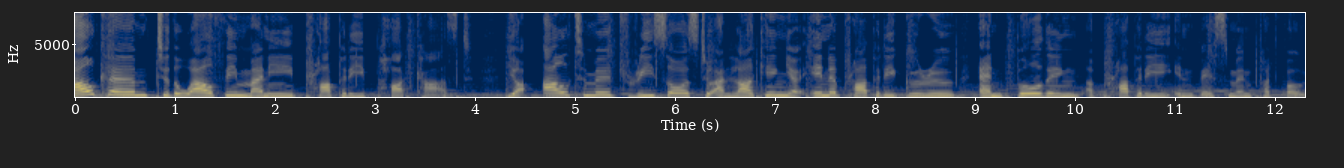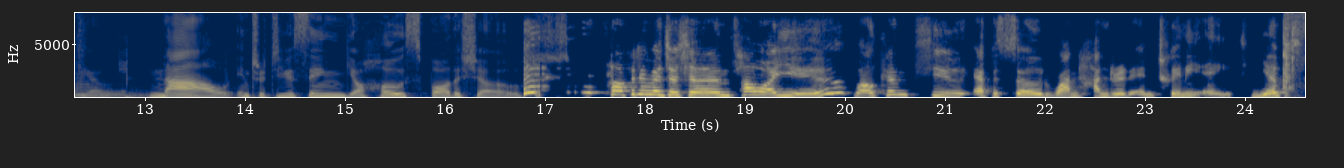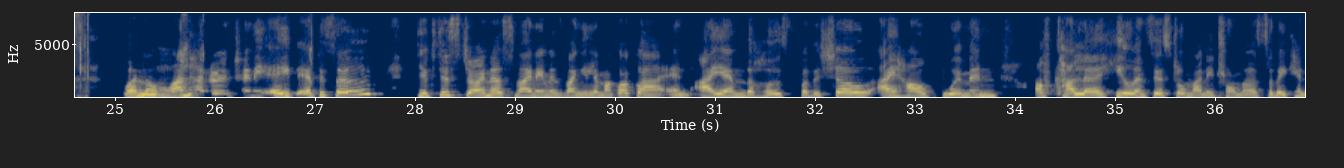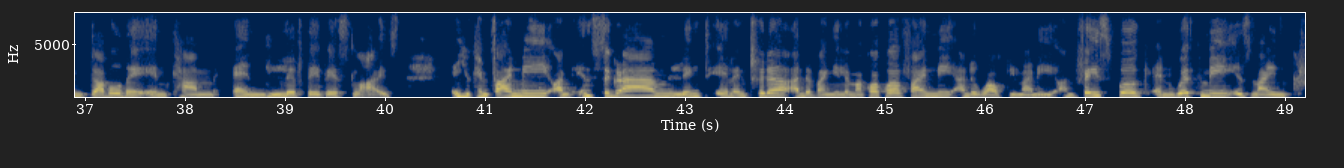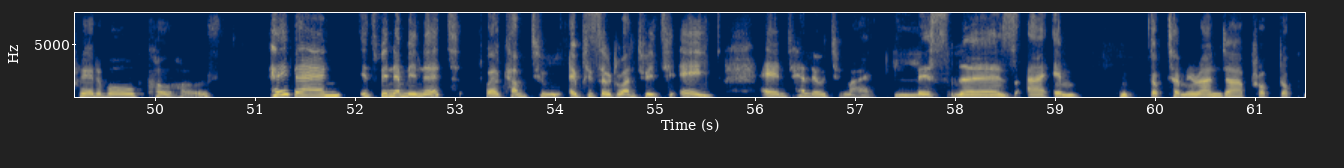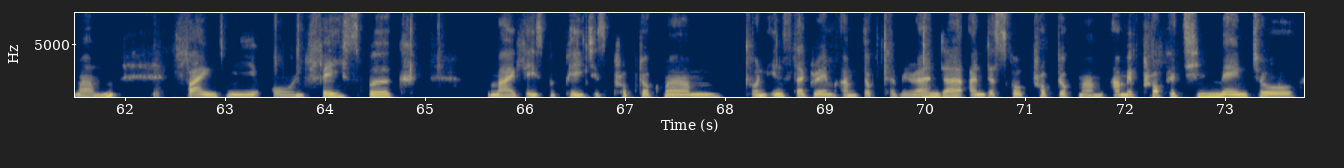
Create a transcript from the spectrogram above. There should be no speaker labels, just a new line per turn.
Welcome to the Wealthy Money Property Podcast, your ultimate resource to unlocking your inner property guru and building a property investment portfolio. Now, introducing your host for the show.
Property Magicians, how are you? Welcome to episode 128. Yep, one the 128th episode. You've just joined us. My name is Vangile Makwakwa, and I am the host for the show. I help women of color heal ancestral money trauma so they can double their income and live their best lives. You can find me on Instagram, LinkedIn, and Twitter under Vangile Makwakwa. Find me under Wealthy Money on Facebook. And with me is my incredible co host.
Hey, Van. It's been a minute. Welcome to episode 128. And hello to my listeners. I am Dr. Miranda Prop Doc Mum. Find me on Facebook. My Facebook page is Prop Doc Mum. On Instagram, I'm Dr. Miranda underscore Prop Doc Mum. I'm a property mentor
